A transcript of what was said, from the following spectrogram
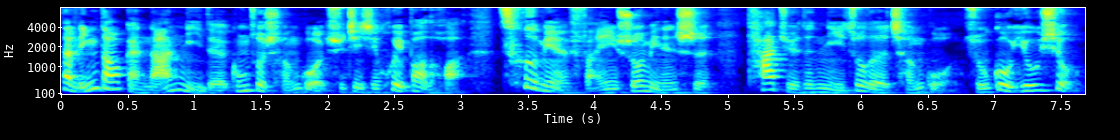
那领导敢拿你的工作成果去进行汇报的话，侧面反映说明的是，他觉得你做的成果足够优秀，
